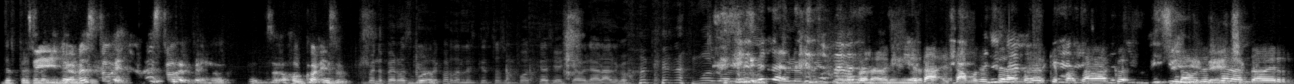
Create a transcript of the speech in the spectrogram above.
dos personas Sí, yo no diferentes. estuve, yo no estuve, pero ojo con eso. Bueno, perros, quiero Bueno. recordarles que esto es un podcast y hay que hablar algo. que no hemos Es hablado verdad. un culo en 20 No horas. hablaba ni Está- mierda. Estamos esperando a ver qué pasaba con, Sí, estamos esperando a ver,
